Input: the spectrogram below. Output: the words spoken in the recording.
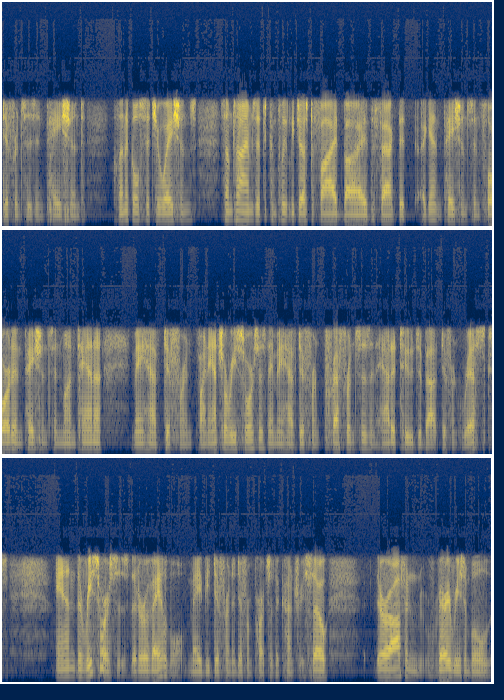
differences in patient clinical situations? Sometimes it's completely justified by the fact that, again, patients in Florida and patients in Montana may have different financial resources, they may have different preferences and attitudes about different risks, and the resources that are available may be different in different parts of the country. So there are often very reasonable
